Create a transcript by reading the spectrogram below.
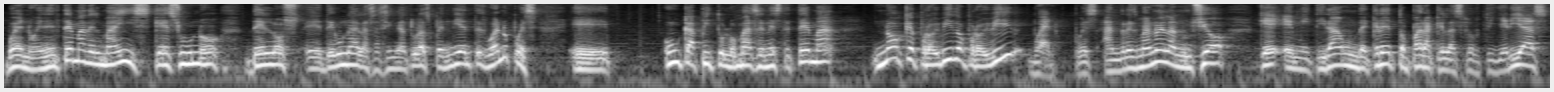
Bueno, en el tema del maíz, que es uno de los eh, de una de las asignaturas pendientes, bueno, pues eh, un capítulo más en este tema. No que prohibido prohibir. Bueno, pues Andrés Manuel anunció que emitirá un decreto para que las tortillerías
